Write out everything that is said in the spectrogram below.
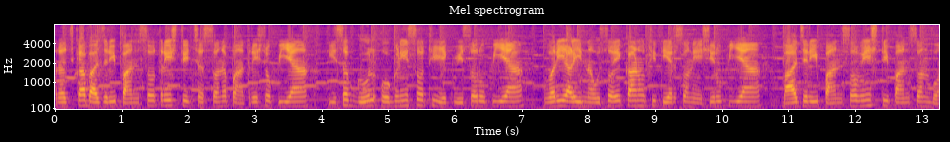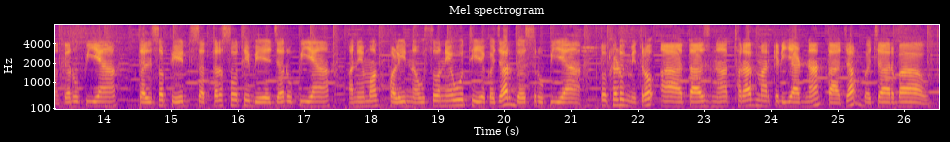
રજકા બાજરી પાંચસો ત્રીસથી છસો ને પાંત્રીસ રૂપિયા ઈસબગુલ ઓગણીસો થી એકવીસો રૂપિયા, વરિયાળી નવસો એકાણું થી તેરસો એંશી રૂપિયા, બાજરી પાંચસો વીસથી પાંચસો બોતેર રૂપિયા તલસફેદ સત્તરસો થી બે હજાર રૂપિયા અને મગફળી નવસો નેવું થી એક હજાર દસ રૂપિયા. તો ખેડૂત મિત્રો, આ તાજના થરાદ માર્કેટ યાર્ડના તાજા બજાર ભાવ.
